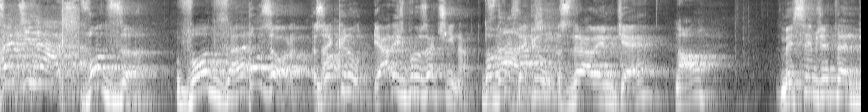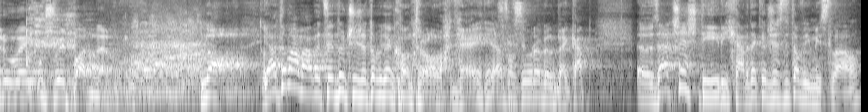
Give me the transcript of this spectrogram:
Začínáš! Vodz! Vod ze... Pozor, řeknu, já když budu začínat, Dobře, řeknu, zdravím tě, No. myslím, že ten druhý už vypadne. No, ja tu mám abecedu, čiže to budem kontrolovať, hej. Ja som si urobil backup. E, Začneš ty, Richarde, keďže si to vymyslel.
